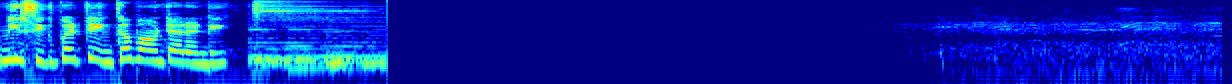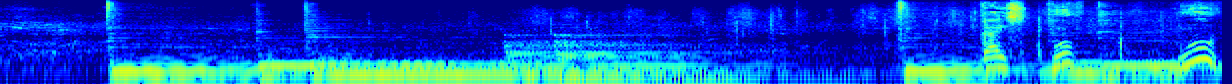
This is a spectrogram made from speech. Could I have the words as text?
మీరు సిగ్గుపడితే ఇంకా బాగుంటారండి. Guys move move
